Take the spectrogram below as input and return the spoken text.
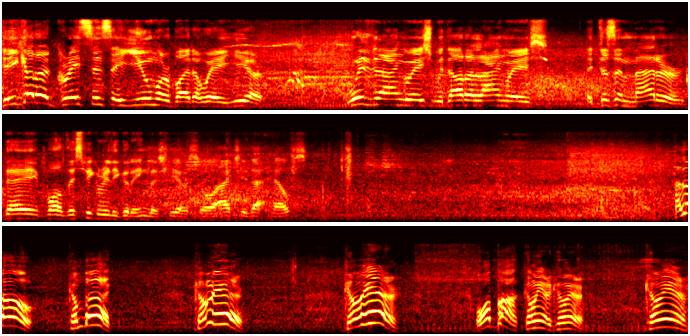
They got a great sense of humor, by the way, here. With language, without a language, it doesn't matter. They, well, they speak really good English here, so actually that helps. Hello, come back. Come here. Come here. Wappa, come here, come here. Come here.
